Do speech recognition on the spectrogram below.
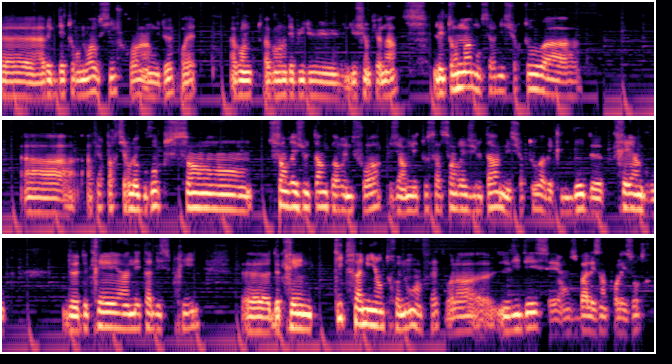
euh, avec des tournois aussi, je crois, un ou deux, ouais, avant, le début du, championnat. Les tournois m'ont servi surtout à, à, faire partir le groupe sans, sans résultat, encore une fois. J'ai emmené tout ça sans résultat, mais surtout avec l'idée de créer un groupe de, créer un état d'esprit, euh, de créer une petite famille entre nous, en fait. Voilà, euh, l'idée, c'est on se bat les uns pour les autres.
